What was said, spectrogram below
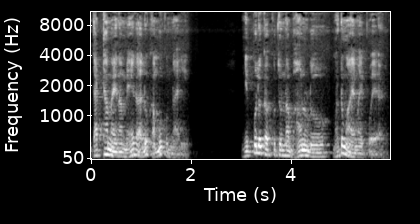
దట్టమైన మేఘాలు కమ్ముకున్నాయి. నిప్పులు కక్కుతున్న భానుడు మటుమాయమైపోయాడు.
